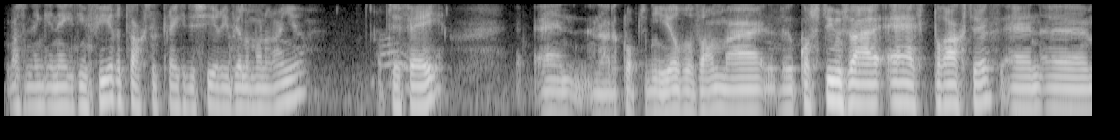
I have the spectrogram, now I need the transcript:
was het denk ik in 1984 kreeg je de serie Willem van Oranje op tv. En nou, daar klopte niet heel veel van, maar de kostuums waren echt prachtig. En ehm,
